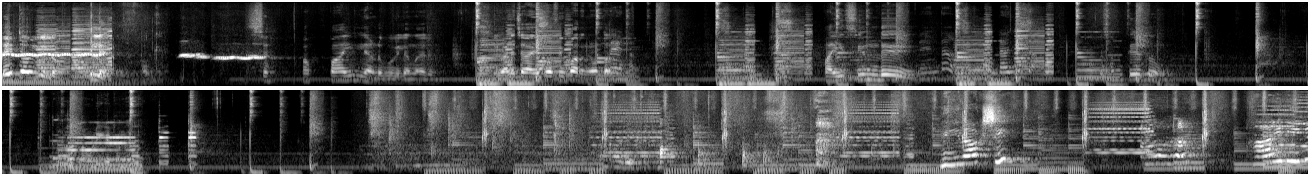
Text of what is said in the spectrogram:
ലേറ്റ് ആവില്ലല്ലോ? ഇല്ലേ? ഓക്കെ. പപ്പായ ഇല്ലാണ്ട് പോയില്ല എന്നാലും വേണേ ചായ കോഫി പറഞ്ഞോട്ടാ. പൈസ ഉണ്ട്. സത്യമായിട്ടും. എന്നാലും. മീനാക്ഷി? ഹായ് നീന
